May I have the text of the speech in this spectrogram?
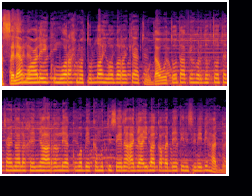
assalaamu calaykum waraxmatullaahi wabarakaatu daawwattootaa fi hordoftoota chaayinaala keenyaa arrallee akkuma beekamutti seenaa ajaa'ibaa qabadheetiin isinii dhihaadhe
